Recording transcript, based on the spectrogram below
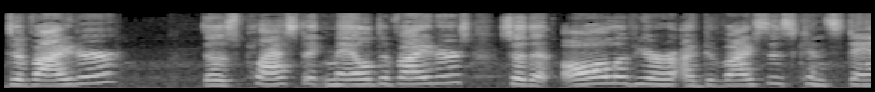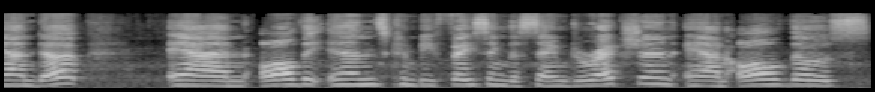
divider those plastic mail dividers so that all of your uh, devices can stand up and all the ends can be facing the same direction and all those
